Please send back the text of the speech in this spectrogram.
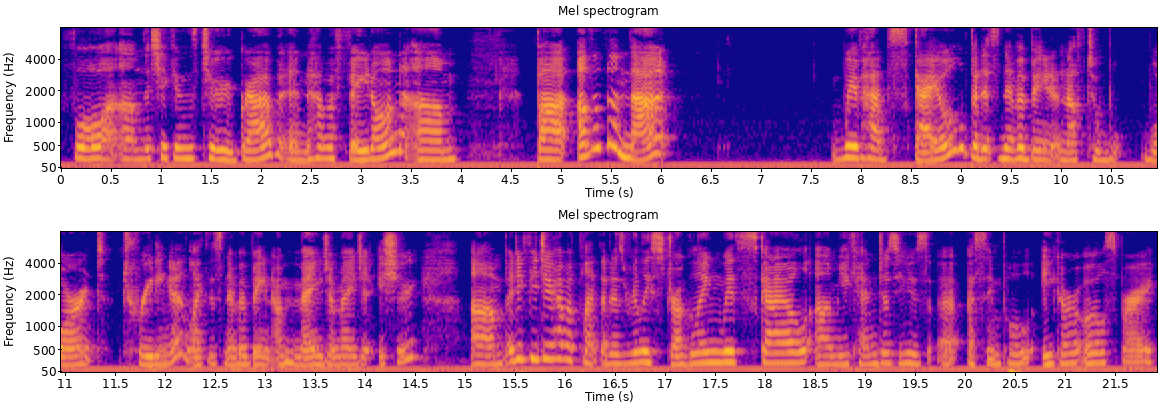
for um, the chickens to grab and have a feed on. Um, but other than that, we've had scale, but it's never been enough to w- warrant treating it. Like, there's never been a major, major issue. Um, but if you do have a plant that is really struggling with scale, um, you can just use a, a simple eco oil spray.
